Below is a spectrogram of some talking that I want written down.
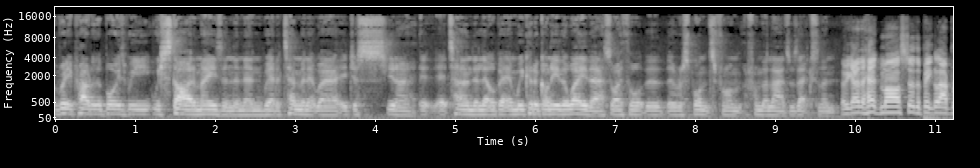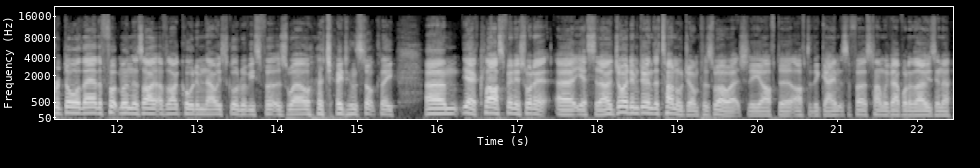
I'm really proud of the boys. We we started amazing, and then we had a ten minute where it just you know it, it turned a little bit, and we could have gone either way there. So I thought the, the response from from the lads was excellent. There we go. The headmaster, the big Labrador there, the footman as I as I called him now. He scored with his foot as well. Jayden Stockley. Um, yeah, class finish, wasn't it? Uh, yesterday, I enjoyed him doing the tunnel jump as well. Actually, after after the game, it's the first time we've had one of those in a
